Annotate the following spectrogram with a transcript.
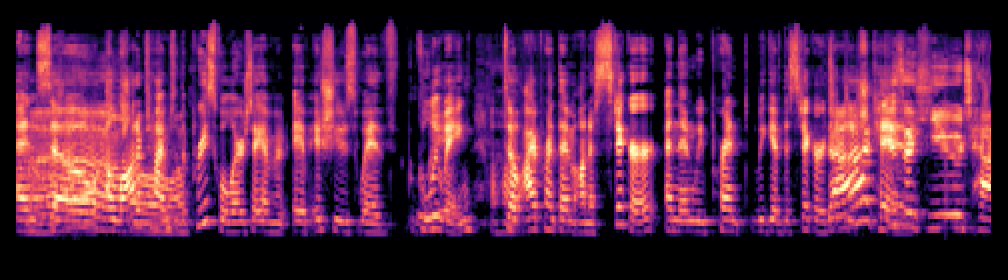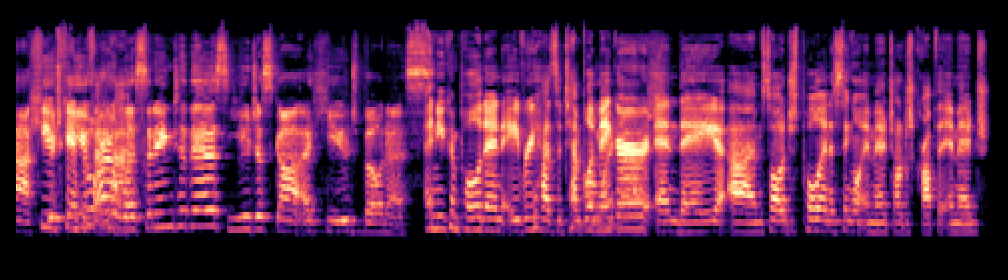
And so a lot of times with the preschoolers, they have, they have issues with gluing. So I print them on a sticker and then we print, we give the sticker to That each kid. is a huge hack Huge if you are hack. listening to this you just got a huge bonus and you can pull it in. Avery has a template Oh maker, gosh. and and they, um, so I'll just pull in a single image. I'll just crop the image.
